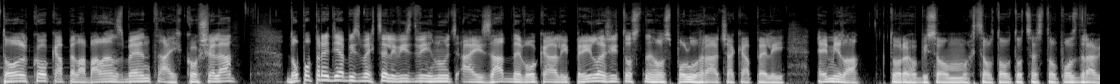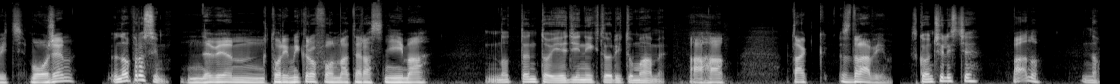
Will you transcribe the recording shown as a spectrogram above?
Toľko kapela Balance Band a ich košela. Do popredia by sme chceli vyzdvihnúť aj zadné vokály príležitostného spoluhráča kapely Emila, ktorého by som chcel touto cestou pozdraviť. Môžem? No prosím. Neviem, ktorý mikrofón ma teraz sníma. No tento jediný, ktorý tu máme. Aha, tak zdravím. Skončili ste? Áno. No.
